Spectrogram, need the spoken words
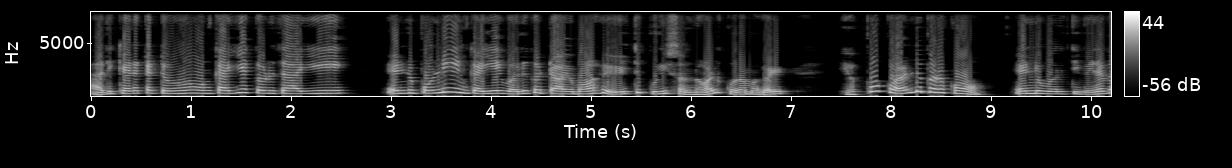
அது கிடக்கட்டும் உன் கைய கொடுத்தாயி என்று பொன்னியின் கையை வலுக்கட்டாயமாக இழுத்து குறி சொன்னாள் குரமகள் எப்போ குழந்தை பிறக்கும்? என்று ஒருத்தி வினவ.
